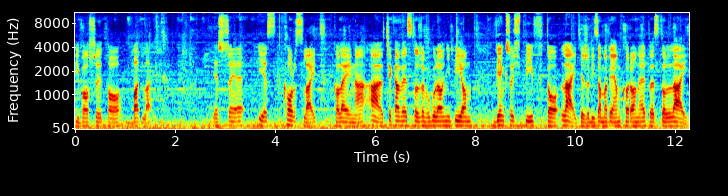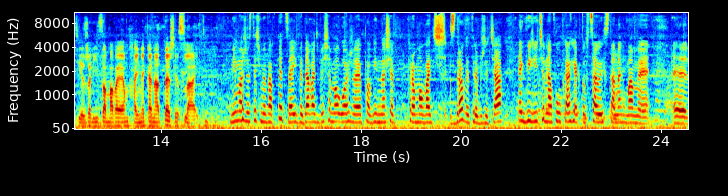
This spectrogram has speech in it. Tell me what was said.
piwoszy to Bud Light. Jeszcze jest Coors Light, kolejna. A, ciekawe jest to, że w ogóle oni piją większość piw to light. Jeżeli zamawiają koronę, to jest to light. Jeżeli zamawiają Heinekena, też jest light. Mimo, że jesteśmy w aptece i wydawać by się mogło, że powinno się promować zdrowy tryb życia, jak widzicie na półkach, jak to w całych Stanach mamy e,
